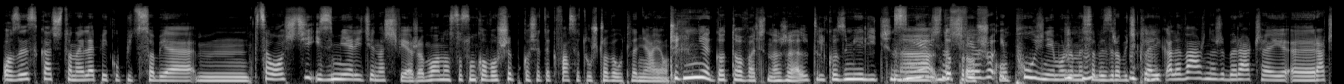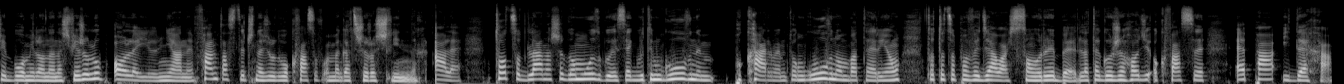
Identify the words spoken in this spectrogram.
pozyskać, to najlepiej kupić sobie mm, w całości i zmielić je na świeżo, bo ono stosunkowo szybko się te kwasy tłuszczowe utleniają. Czyli nie gotować na żel, tylko zmielić na, zmielić na świeżo i później możemy mm -hmm. sobie zrobić mhm. kleik, ale ważne, żeby raczej, e, raczej było mielone na świeżo lub olej lniany. Fantastyczne źródło kwasów omega-3 roślinnych, ale to, co dla naszego mózgu jest jakby tym głównym pokarmem, tą główną baterią, to to, co powiedziałaś, są ryby, dlatego że chodzi o kwasy EPA i DEHA.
